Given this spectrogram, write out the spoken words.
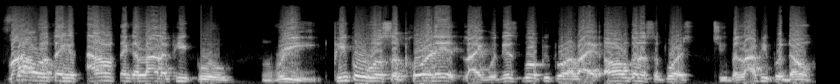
So, My whole thing is, I don't think a lot of people read. People will support it. Like with this book, people are like, "Oh, I'm gonna support you," but a lot of people don't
